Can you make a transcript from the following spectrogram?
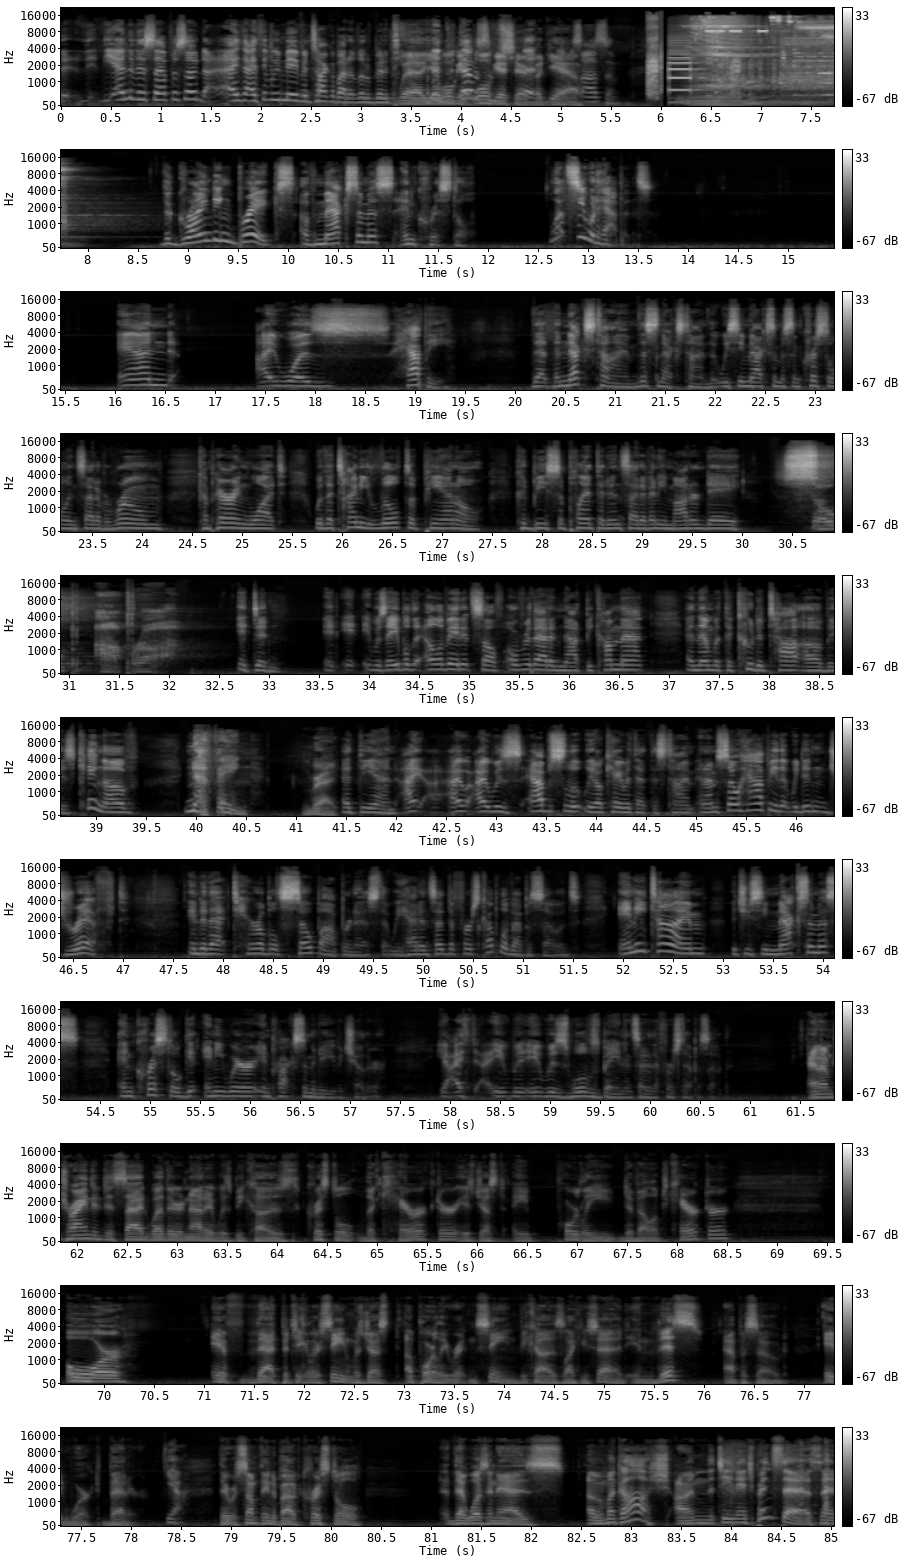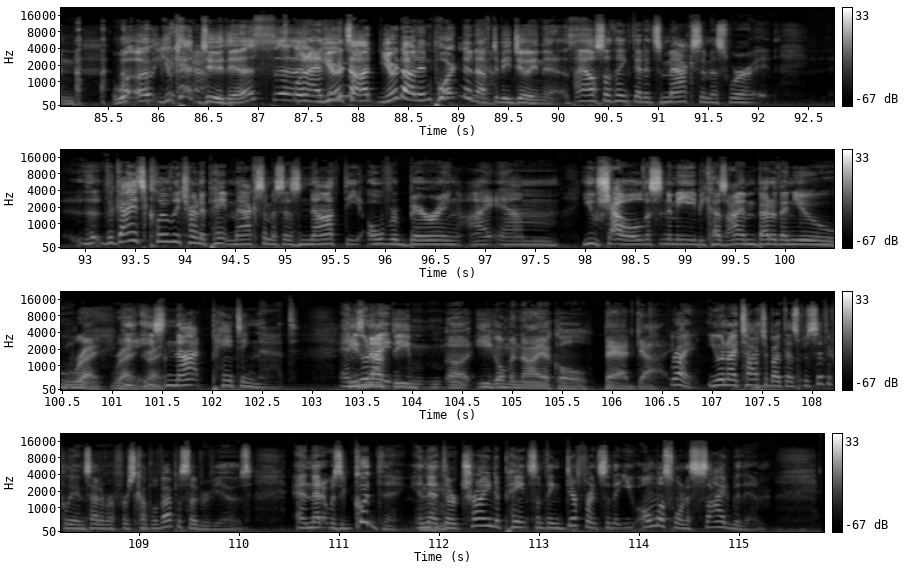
the, the, end of this episode, I, I think we may even talk about it a little bit at the Well, end. yeah, we'll get- we'll get there, shit. but That yeah. was awesome. The grinding brakes of Maximus and Crystal. Let's see what happens. And I was happy that the next time, this next time, that we see Maximus and Crystal inside of a room comparing what, with a tiny lilt of piano, could be supplanted inside of any modern day soap opera. It didn't. It, it, it was able to elevate itself over that and not become that. And then with the coup d'etat of is king of nothing Right. at the end. I, I I was absolutely okay with that this time, and I'm so happy that we didn't drift into that terrible soap opera-ness that we had inside the first couple of episodes. Anytime that you see Maximus and Crystal get anywhere in proximity of each other, yeah, I th- it, it was Wolf's Bane inside of the first episode. And I'm trying to decide whether or not it was because Crystal, the character, is just a poorly developed character, or if that particular scene was just a poorly written scene. Because, like you said, in this episode, it worked better. Yeah, There was something about Crystal that wasn't as. Oh my gosh! I'm the teenage princess, and well, uh, you can't do this. Uh, Well, you're it's a- not. you're not important enough to be doing this. I also think that it's Maximus where it, the, the guy is clearly trying to paint Maximus as not the overbearing I am you shall listen to me because I'm better than you. Right, right, He- he's right. not painting that. And He's not I, the uh, egomaniacal bad guy. Right. You and I talked about that specifically inside of our first couple of episode reviews, and that it was a good thing, and that they're trying to paint something different so that you almost want to side with him,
